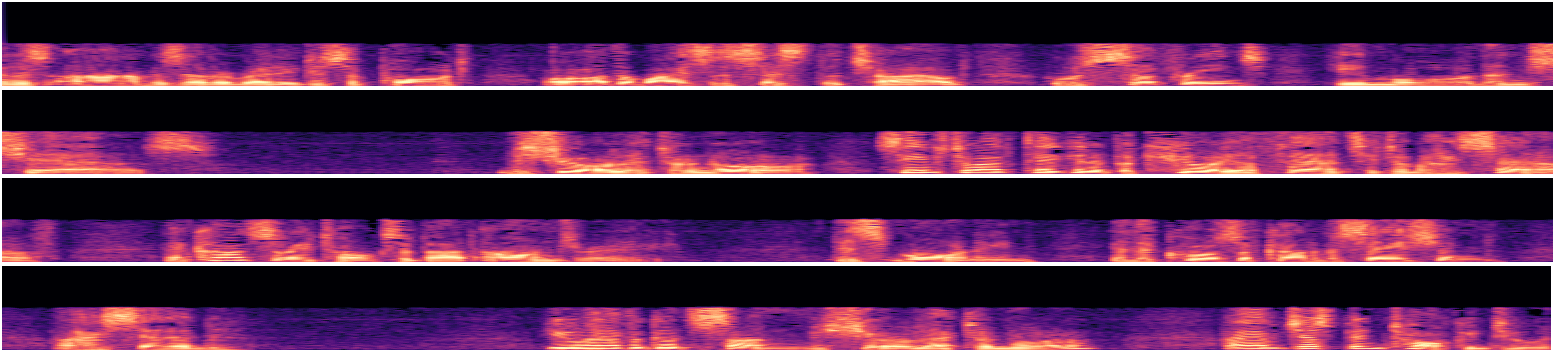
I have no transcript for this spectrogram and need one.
and his arm is ever ready to support or otherwise assist the child whose sufferings he more than shares. Monsieur Letourneur seems to have taken a peculiar fancy to myself, and constantly talks about Andre. This morning, in the course of conversation, I said, You have a good son, Monsieur Letourneur. I have just been talking to him.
